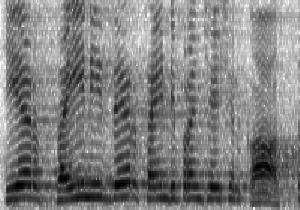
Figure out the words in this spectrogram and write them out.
here sin is there sin differentiation cos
